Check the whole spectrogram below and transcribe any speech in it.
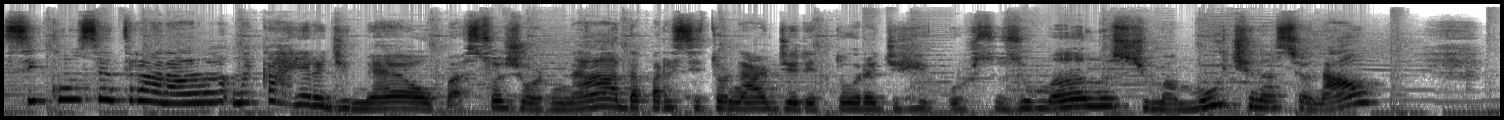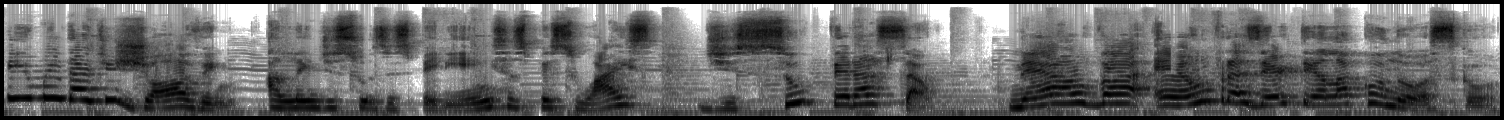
se concentrará na carreira de Melba, sua jornada para se tornar diretora de recursos humanos de uma multinacional em uma idade jovem, além de suas experiências pessoais de superação. Melba, é um prazer tê-la conosco.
